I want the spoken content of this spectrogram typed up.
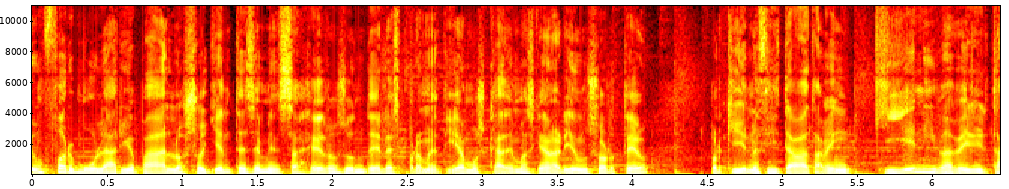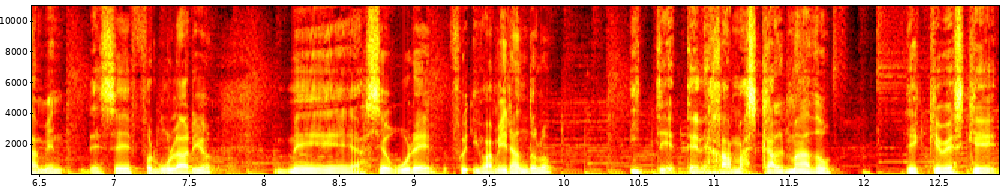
un formulario para los oyentes de mensajeros donde les prometíamos que además ganaría un sorteo, porque yo necesitaba también quién iba a venir también. De ese formulario me aseguré, iba mirándolo y te, te dejaba más calmado de que ves que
